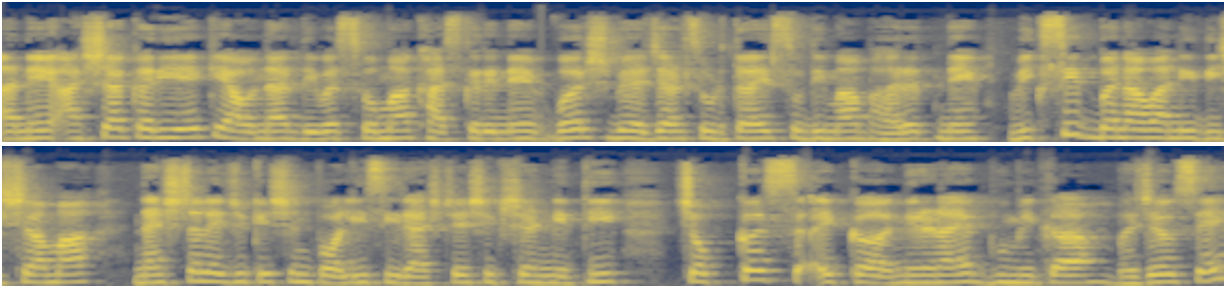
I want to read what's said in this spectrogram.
અને આશા કરીએ કે આવનાર દિવસોમાં ખાસ કરીને વર્ષ બે હજાર સુડતાલીસ સુધીમાં ભારતને વિકસિત બનાવવાની દિશામાં નેશનલ એજ્યુકેશન પોલિસી રાષ્ટ્રીય શિક્ષણ નીતિ ચોક્કસ એક નિર્ણાયક ભૂમિકા ભજવશે.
